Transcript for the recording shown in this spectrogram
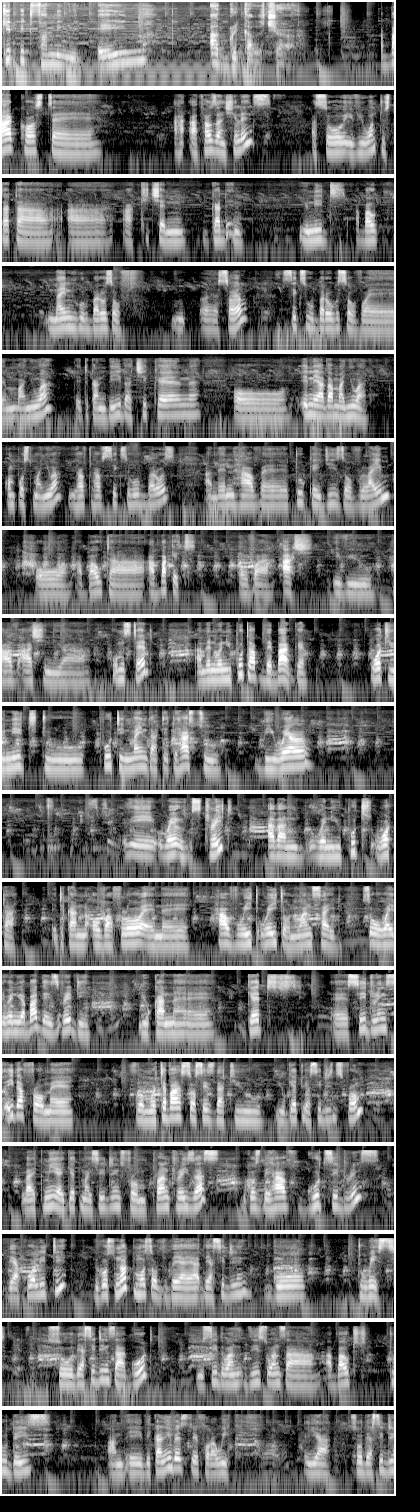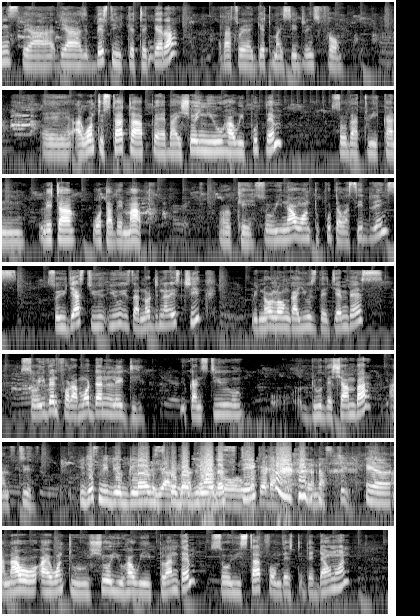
Keep it farming with AIM Agriculture. A bag costs uh, a, a thousand shillings. So if you want to start a, a, a kitchen garden, you need about nine wheelbarrows of mm, uh, soil, yes. six wheelbarrows of uh, manure. It can be either chicken or any other manure, compost manure. You have to have six wheelbarrows and then have uh, two kgs of lime or about a, a bucket of uh, ash if you have ash in your homestead. And then when you put up the bag, what you need to put in mind that it has to be well eh, well straight other than when you put water it can overflow and uh, have weight weight on one side so when, when your bag is ready mm -hmm. you can uh, get uh, seedlings either from uh, from whatever sources that you, you get your seedlings from. Like me, I get my seedlings from plant raisers because they have good seedlings, they are quality, because not most of their, their seedlings go to waste. So their seedlings are good. You see the ones, these ones are about two days and they, they can even stay for a week. Yeah, so their seedlings, they are, they are based in Kitengela. That's where I get my seedlings from. Uh, I want to start up uh, by showing you how we put them so that we can later water them up. Okay, so we now want to put our seedlings. So you just use, use an ordinary stick. We no longer use the jembes. So even for a modern lady, you can still do the shamba and still. You just need your gloves Yeah, yeah, probably and gloves or a stick. whatever, and a stick. Yeah. And now I want to show you how we plant them. So we start from the, the down one.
